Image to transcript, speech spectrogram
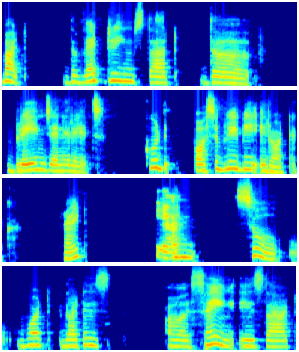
But the wet dreams that the brain generates could possibly be erotic, right? Yeah. And so, what that is uh, saying is that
